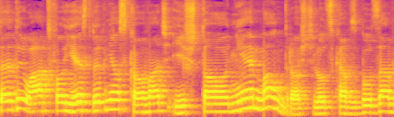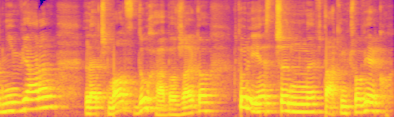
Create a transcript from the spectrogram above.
wtedy łatwo jest wywnioskować, iż to nie mądrość ludzka wzbudza w nim wiarę, lecz moc Ducha Bożego, który jest czynny w takim człowieku.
